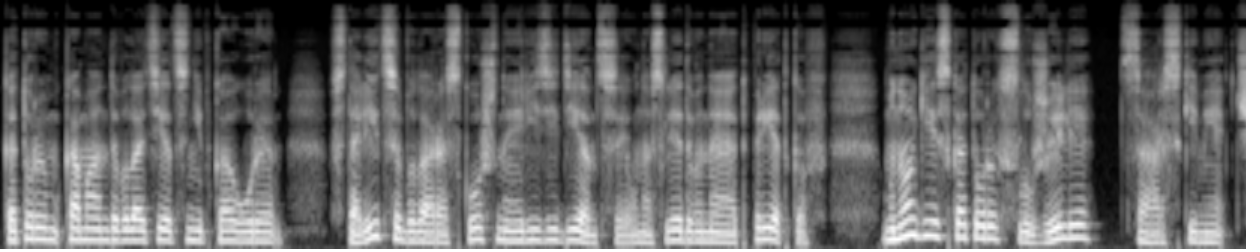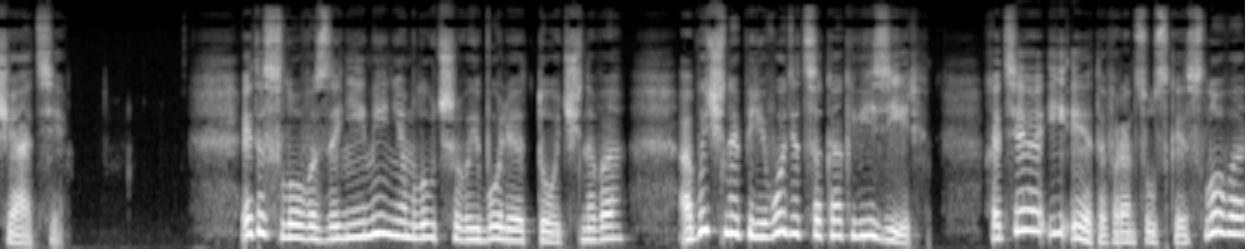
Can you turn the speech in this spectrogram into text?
которым командовал отец Нипкауры, в столице была роскошная резиденция, унаследованная от предков, многие из которых служили царскими чати. Это слово за неимением лучшего и более точного обычно переводится как «визирь», хотя и это французское слово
